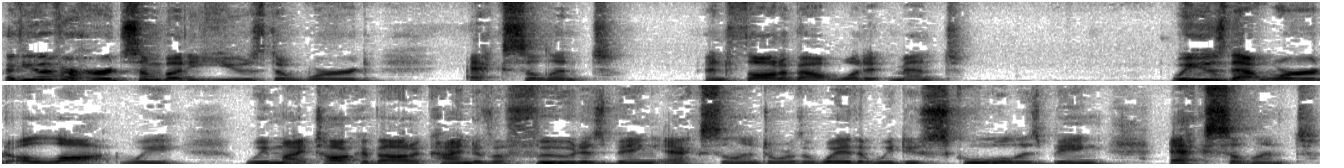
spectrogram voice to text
Have you ever heard somebody use the word excellent and thought about what it meant? We use that word a lot. We, we might talk about a kind of a food as being excellent or the way that we do school as being excellent.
